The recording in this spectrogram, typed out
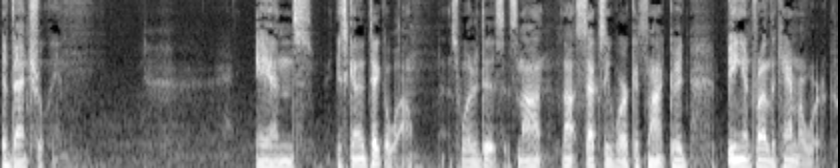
eventually. And it's going to take a while. That's what it is. It's not not sexy work. It's not good being in front of the camera work.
